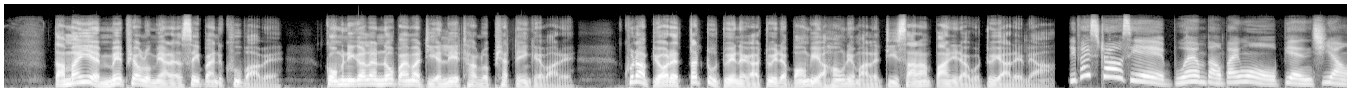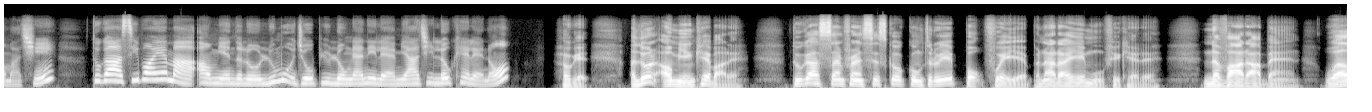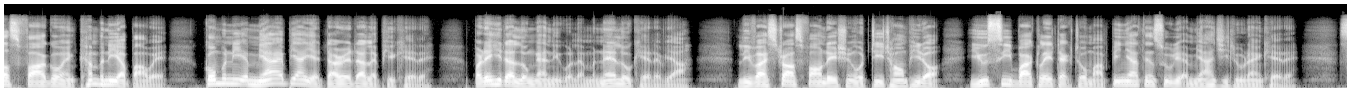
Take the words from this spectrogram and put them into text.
။တမိုင်းရဲ့မေ့ဖြောက်လို့မရတဲ့စိတ်ပိုင်းတစ်ခုပါပဲ။ကွန်မြူနီကလည်းနောက်ပိုင်းမှာဒီအလေးထောက်လို့ဖြတ်တင်ခဲ့ပါတယ်။ခုနပြောတဲ့တတ်တူတွင်တွေကတွေ့တဲ့ဘောင်းဘီအဟောင်းတွေမှာလည်းဒီစာရန်ပါနေတာကိုတွေ့ရတယ်ဗျာ။ Levi Strauss ရဲ့ဘွဲံပေါင်ပိုင်းကိုပြန်ကြည့်အောင်ပါချင်းသူကစီးပွားရေးမှာအောင်မြင်တယ်လို့လူမှုအကျိုးပြုလုပ်ငန်းတွေလည်းအများကြီးလုပ်ခဲ့လေနော်ဟုတ်ကဲ့အလွန်အောင်မြင်ခဲ့ပါတယ် သူက San Francisco ကုန်သွယ်ရေးပုတ်ဖွဲ့ရဲ့ဗနာဒါရေးမှုဖြစ်ခဲ့တယ် Nevada Band Wells Fargo and Company အပါအဝင်ကုမ္ပဏီအများအပြားရဲ့ director လည်းဖြစ်ခဲ့တယ်ပရိဟိတလုပ်ငန်းတွေကိုလည်းမနှဲလုပ်ခဲ့တယ်ဗျာ Levi Strauss Foundation ကိုတည်ထောင်ပြီးတော့ UC Berkeley Tech တို့မှာပညာသင်ဆုတွေအများကြီးလှူဒန်းခဲ့တယ်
